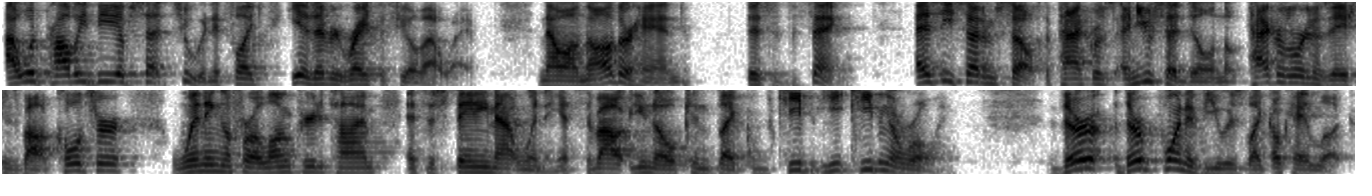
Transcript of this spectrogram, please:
I would probably be upset too. And it's like he has every right to feel that way. Now, on the other hand, this is the thing. As he said himself, the Packers, and you said, Dylan, the Packers organization is about culture, winning for a long period of time, and sustaining that winning. It's about, you know, can like keep, keep keeping it rolling. Their their point of view is like, okay, look,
